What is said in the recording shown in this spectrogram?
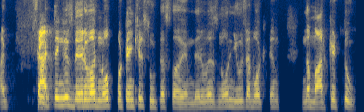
And sad True. thing is there were no potential suitors for him. There was no news about him in the market too.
